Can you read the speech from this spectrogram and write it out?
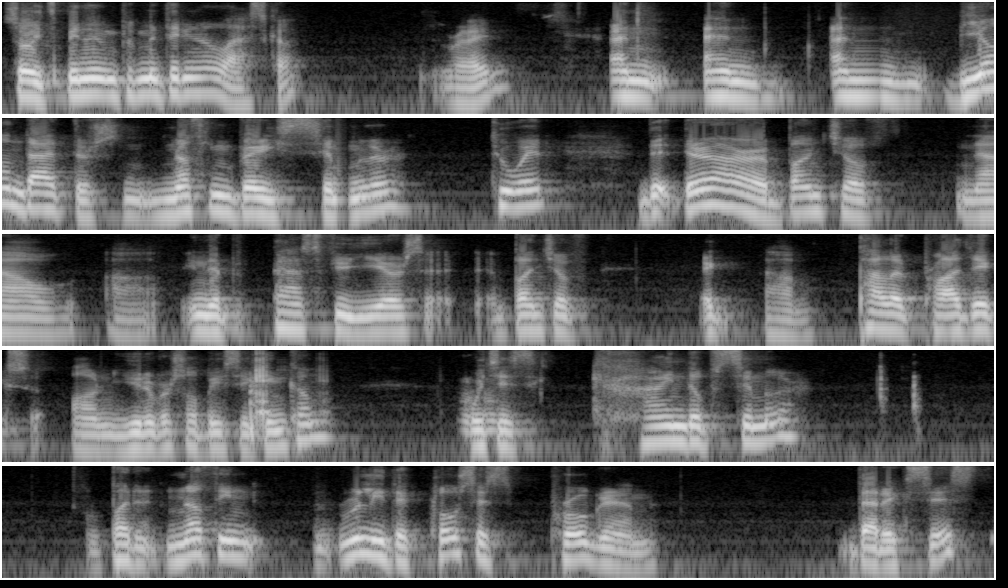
So it's been implemented in Alaska, right? And and and beyond that, there's nothing very similar to it. There are a bunch of now uh, in the past few years, a bunch of uh, um, pilot projects on universal basic income, which is kind of similar, but nothing really. The closest program that exists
